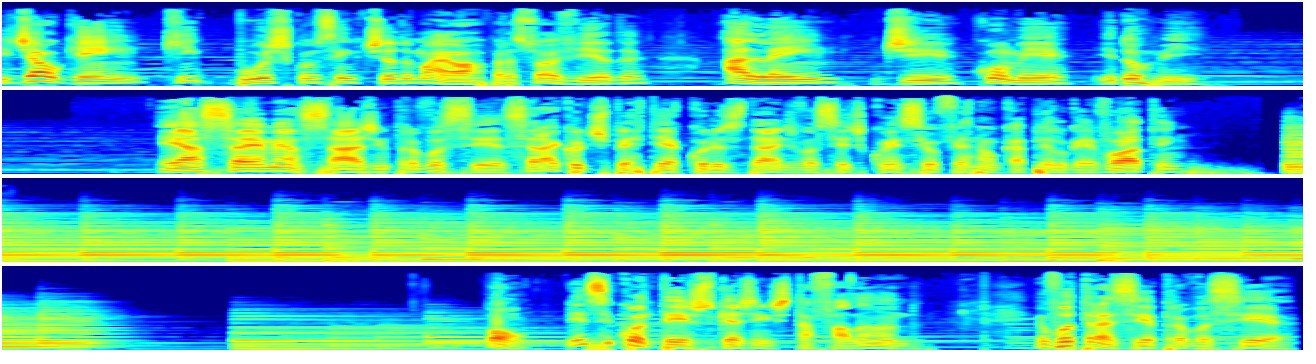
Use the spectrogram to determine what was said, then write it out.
e de alguém que busca um sentido maior para a sua vida, além de comer e dormir. Essa é a mensagem para você. Será que eu despertei a curiosidade de você de conhecer o Fernão Capelo Gaivota, hein? Bom, nesse contexto que a gente está falando, eu vou trazer para você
